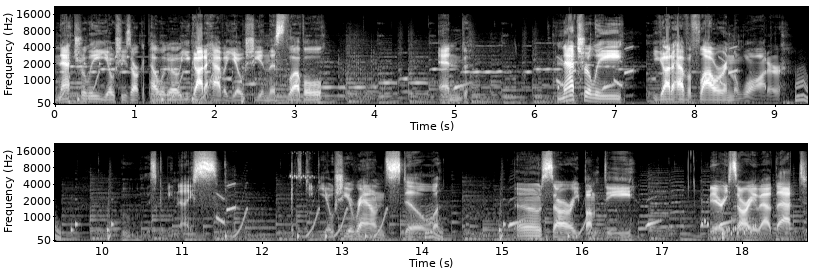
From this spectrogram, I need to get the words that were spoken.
naturally, Yoshi's Archipelago, you gotta have a Yoshi in this level. And naturally, you gotta have a flower in the water. Oh. Ooh, this could be nice. Let's keep Yoshi around still. Oh. oh, sorry, Bumpty. Very sorry about that.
